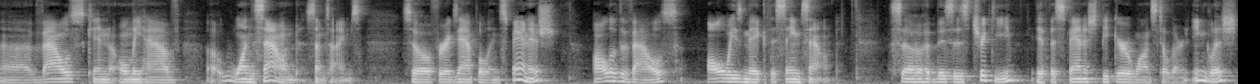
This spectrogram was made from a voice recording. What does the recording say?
uh, vowels can only have uh, one sound sometimes. So, for example, in Spanish, all of the vowels always make the same sound. So, this is tricky if a Spanish speaker wants to learn English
